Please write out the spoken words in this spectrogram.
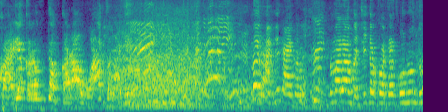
कार्यक्रम तर करावाच लागेल. मग आम्ही काय करू? तुम्हाला म्हशीच्या कोठ्यात कोंडून घेऊ?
